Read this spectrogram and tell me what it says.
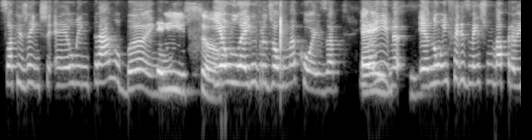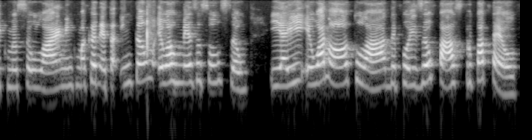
Só que, gente, é eu entrar no banho Isso. e eu lembro de alguma coisa. E é aí, isso. eu não, infelizmente, não dá para eu ir com meu celular nem com uma caneta. Então, eu arrumei essa solução. E aí, eu anoto lá, depois eu passo para o papel.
